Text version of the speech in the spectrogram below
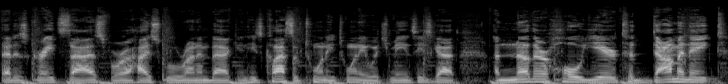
that is great size for a high school running back. And he's class of 2020, which means he's got another whole year to dominate.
